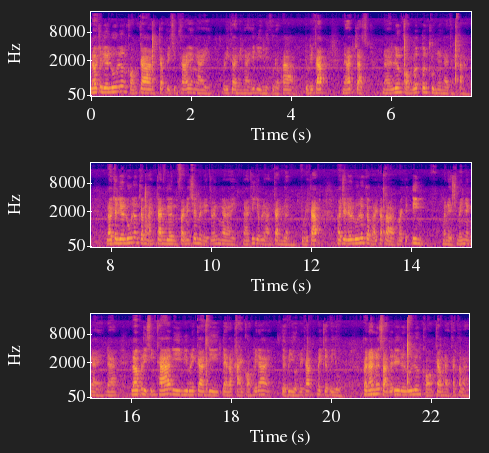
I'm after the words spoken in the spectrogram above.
เราจะเรียนรู้เรื่องของการจัดผลิตสินค้ายังไง บริการยังไงให้ดีมีคุณภาพถูกไหมครับนะจัดนะเรื่องของลดต้นทุนยังไงต่างๆ เราจะเรียนรู้เรื่องการบริหารการเงิน financial management ยังไงนะที่จะบริหารการเงินถูกไหมครับ เราจะเรียนรู้เรื่องการบริหารการตลาด marketing management ยังไงนะเราผลิตสินค้าดีมีบริการดี แต่เราขายของไม่ได้เกิดประโยชน์ไหมครับไม่เกิดประโยชน์เพราะฉะนั้นนักศึกษาจะได้เรียนรู้เรื่องของการบริหารการตลาด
